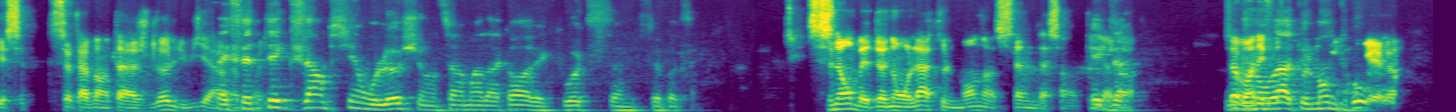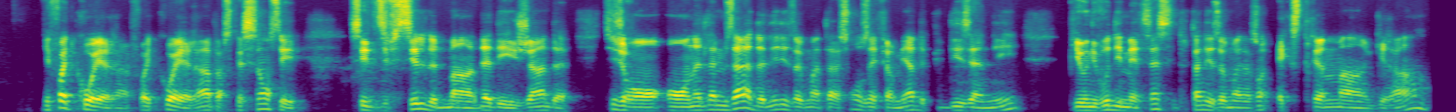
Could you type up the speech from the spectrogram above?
y a cet, avantage-là, lui? À ben, cette exemption-là, je suis entièrement d'accord avec toi que ça ne fait pas de sens. Sinon, ben, donnons-la à tout le monde le système de la santé. Exact. Donnons-la à tout le monde. Il faut être cohérent. Il faut être cohérent parce que sinon, c'est difficile de demander à des gens de. on, a de la misère à donner des augmentations aux infirmières depuis des années. Puis au niveau des médecins, c'est tout le temps des augmentations extrêmement grandes.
